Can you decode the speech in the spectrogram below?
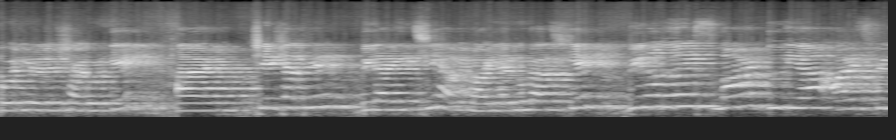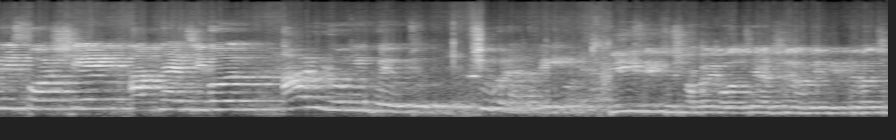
কৈফিরুল সাগরকে। আর সেই সাথে বিদায় নিচ্ছি আমি আজকে। বিনোদনের স্মার্ট দুনিয়া স্পর্শে আপনার জীবন রঙিন হয়ে উঠুক। শুভরাত্রি। প্লিজ একটু সবাই মঞ্চে আসেন আমি দেখতে পাচ্ছি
